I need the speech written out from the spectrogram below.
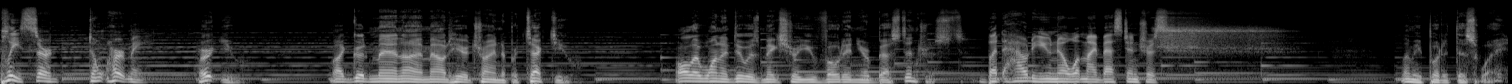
Please, sir, don't hurt me. Hurt you? My good man, I am out here trying to protect you. All I want to do is make sure you vote in your best interests. But how do you know what my best interest? Let me put it this way.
